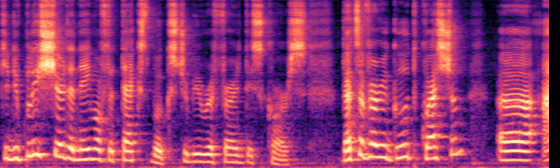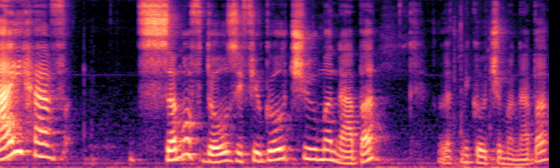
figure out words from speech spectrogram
Can you please share the name of the textbooks to be referred this course? That's a very good question. Uh, I have some of those. If you go to Manaba, let me go to Manaba.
